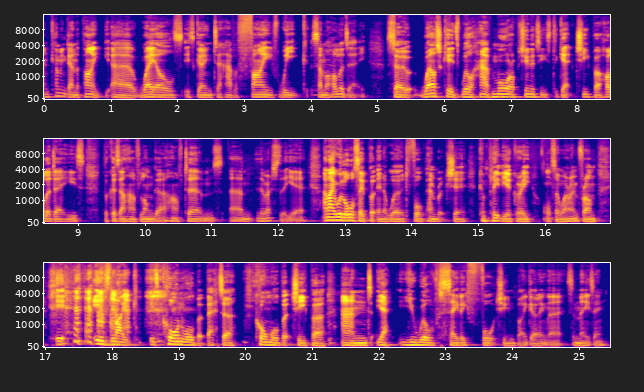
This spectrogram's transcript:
And coming down the pike, uh, Wales is going to have a five week summer holiday. So Welsh kids will have more opportunities to get cheaper holidays because they'll have longer half terms um, the rest of the year. And I will also put in a word for Pembrokeshire. Completely agree, also where I'm from. It is like, it's Cornwall but better, Cornwall but cheaper. And yeah, you will save a fortune by going there. It's amazing.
